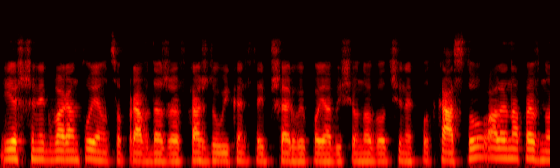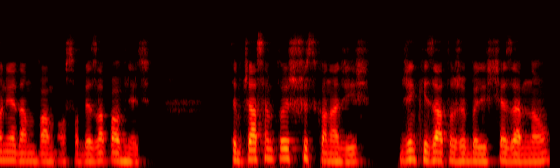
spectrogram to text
jeszcze nie gwarantuję, co prawda, że w każdy weekend tej przerwy pojawi się nowy odcinek podcastu, ale na pewno nie dam Wam o sobie zapomnieć. Tymczasem to już wszystko na dziś. Dzięki za to, że byliście ze mną.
